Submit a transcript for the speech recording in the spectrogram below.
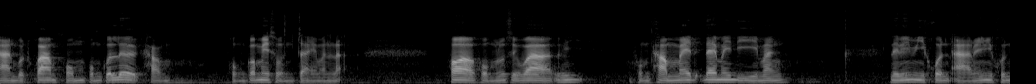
อ่านบทความผมผมก็เลิกทำผมก็ไม่สนใจมันละ เพราะผมรู้สึกว่าเฮ้ยผมทำไม่ได้ไม่ดีมั้งเลยไม่มีคนอ่านไม่มีคน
